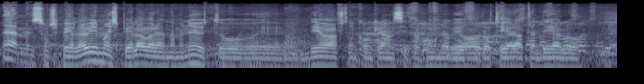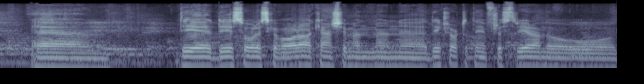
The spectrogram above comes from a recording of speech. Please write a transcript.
Nej, men som spelare vill man ju spela varenda minut och eh, vi har haft en konkurrenssituation där vi har roterat en del. Och, eh, det, det är så det ska vara kanske men, men eh, det är klart att det är frustrerande och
